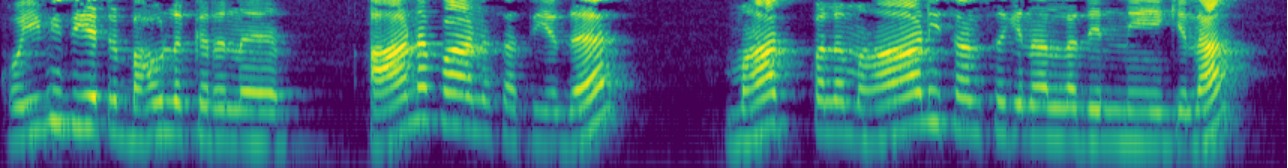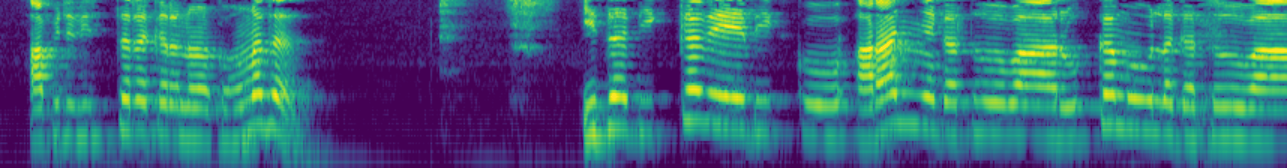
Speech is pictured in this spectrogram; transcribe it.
කොයි විදිහට බහුල කරන ආනාපාන සතියද? මහත්ඵල මහානිසංස ගෙනල්ලා දෙන්නේ කියලා අපිට විස්තර කරනවා කොහොමද? ඉද භික්කවේ භික්ඛු අරඤ්‍යගතෝවා රුක්කමූලගතෝවා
